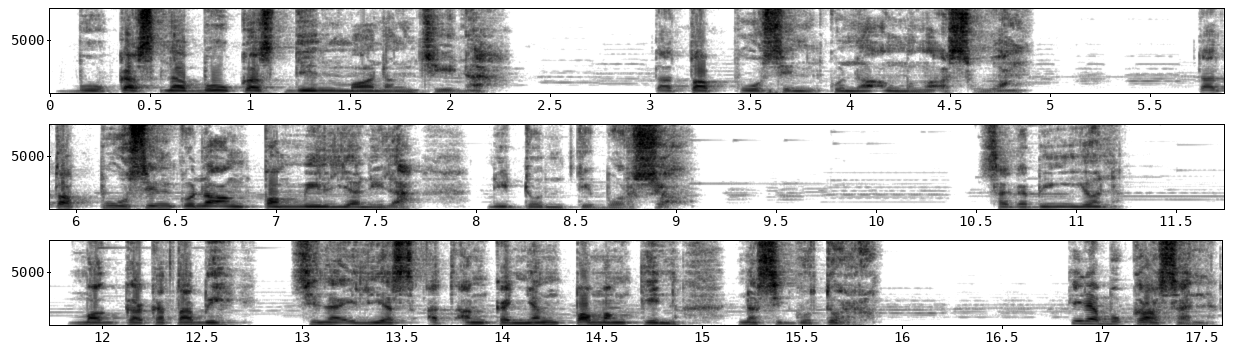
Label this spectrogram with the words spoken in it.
Bukas na bukas din manang Gina. Tatapusin ko na ang mga aswang. Tatapusin ko na ang pamilya nila ni Don Tiborcio. Sa gabing iyon, magkakatabi sina Elias at ang kanyang pamangkin na si Gutor. Kinabukasan,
